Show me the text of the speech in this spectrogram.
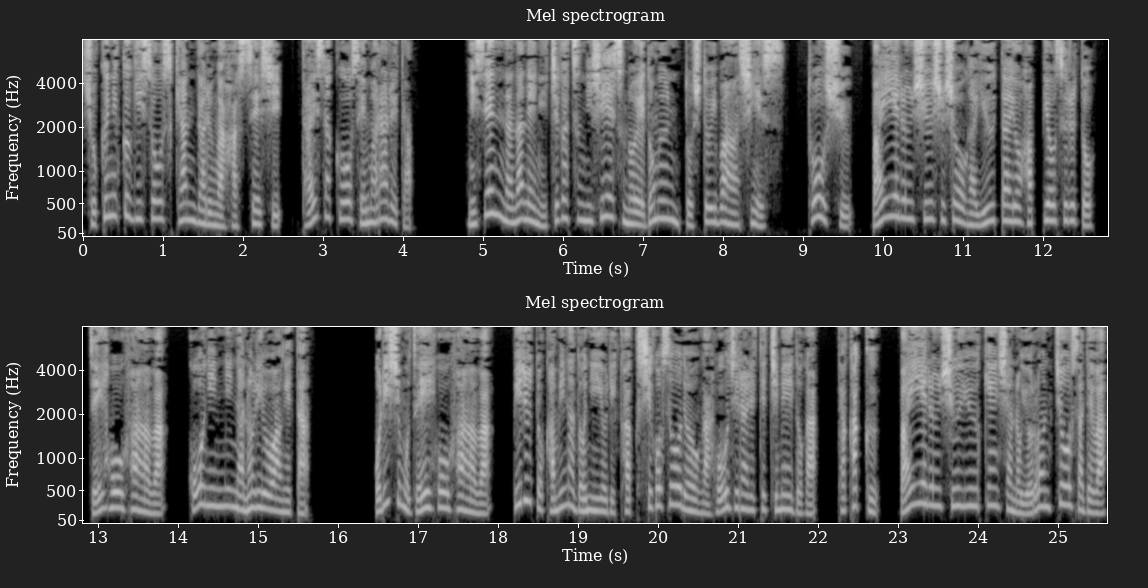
食肉偽装スキャンダルが発生し、対策を迫られた。2007年1月にシエスのエドムーント首都イバーシエス、当主、バイエルン州首相が優待を発表すると、ゼーホーファーは公認に名乗りを上げた。折しもゼーホーファーは、ビルと紙などにより隠し誤騒動が報じられて知名度が高く、バイエルン州有権者の世論調査では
